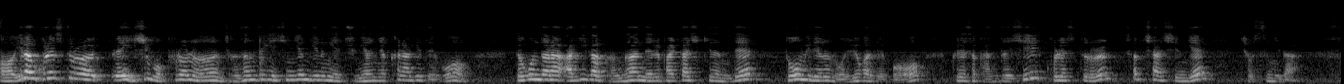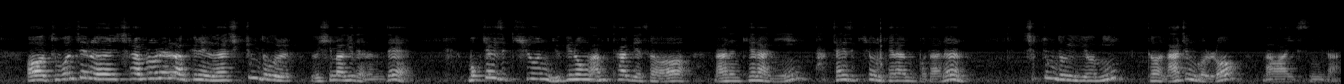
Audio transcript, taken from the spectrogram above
어, 이러한 콜레스테롤의 25%는 정상적인 신경기능에 중요한 역할을 하게 되고 더군다나 아기가 건강한 뇌를 발달시키는데 도움이 되는 원료가 되고 그래서 반드시 콜레스테롤을 섭취하시는 게 좋습니다. 어, 두 번째는 샤르모넬라균에 의한 식중독을 의심하게 되는데 목장에서 키운 유기농 암탉에서 나는 계란이 닭장에서 키운 계란보다는 식중독의 위험이 더 낮은 걸로 나와 있습니다.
